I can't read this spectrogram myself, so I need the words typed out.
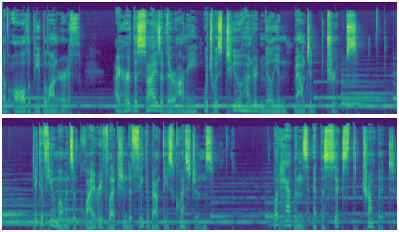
of all the people on earth. I heard the size of their army, which was 200 million mounted troops. Take a few moments of quiet reflection to think about these questions. What happens at the sixth trumpet?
